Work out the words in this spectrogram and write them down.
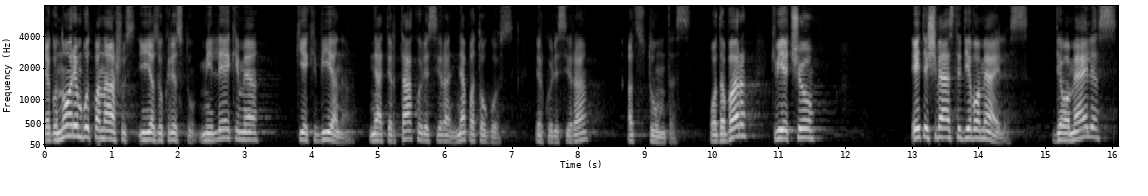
jeigu norim būti panašus į Jėzų Kristų, mylėkime kiekvieną, net ir tą, kuris yra nepatogus ir kuris yra atstumtas. O dabar kviečiu eiti švęsti Dievo meilės. Dievo meilės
